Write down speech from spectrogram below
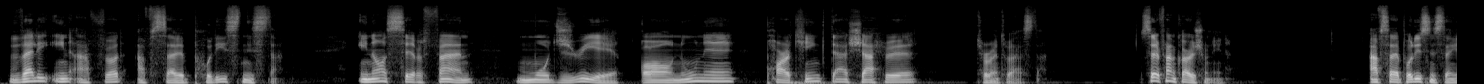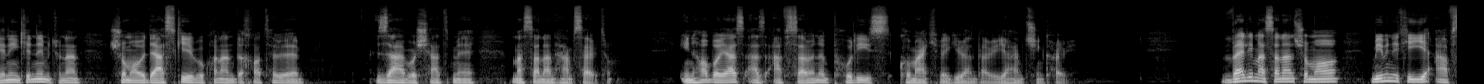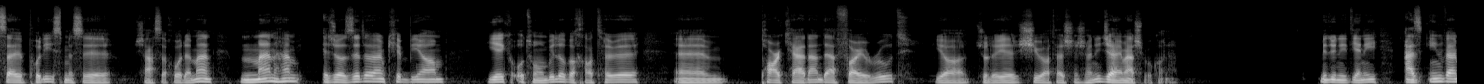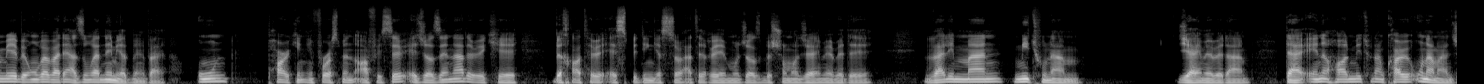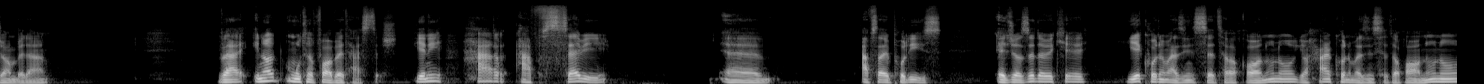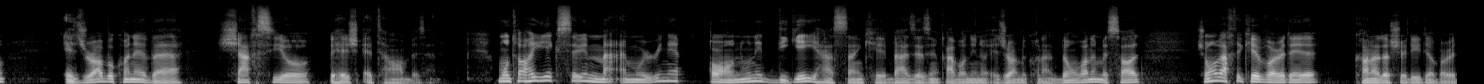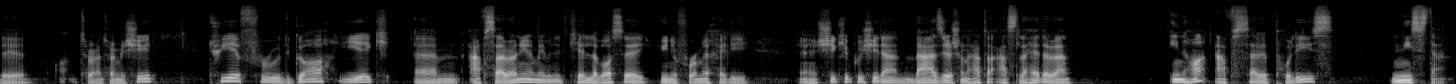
ولی این افراد افسر پلیس نیستن. اینا صرفا مجری قانون پارکینگ در شهر تورنتو هستن. صرفا کارشون اینه. افسر پلیس نیستن یعنی اینکه نمی‌تونن شما رو دستگیر بکنن به خاطر ضرب و شتم مثلا همسرتون. اینها باید از افسران پلیس کمک بگیرن برای یه همچین کاری. ولی مثلا شما می‌بینید که یه افسر پلیس مثل شخص خود من من هم اجازه دارم که بیام یک اتومبیل رو به خاطر پارک کردن در fire route یا جلوی شیر آتش نشانی جریمش بکنم. می‌دونید؟ یعنی از این ور میره به اون ور ولی از اون ور نمیاد به این اون parking enforcement officer اجازه نداره که به خاطر speeding سرعت غیر مجاز به شما جریمه بده. ولی من می‌تونم جریمه بدم. در این حال می‌تونم کار اونم انجام بدم. و اینا متفاوت هستش. یعنی هر افسری افسر پلیس اجازه داره که یک کدوم از این ستا قانون رو یا هر کدوم از این ستا قانون رو اجرا بکنه و شخصی رو بهش اتهام بزنه. منتها یک سری معمورین قانون دیگه ای هستن که بعضی از این قوانین رو اجرا می‌کنن. به عنوان مثال شما وقتی که وارد کانادا شدید یا وارد تورنتو میشید توی فرودگاه یک افسرانی رو می‌بینید که لباس یونیفرم خیلی شیکی پوشیدن بعضیشون حتی اسلحه دارن. اینها افسر پلیس نیستن.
